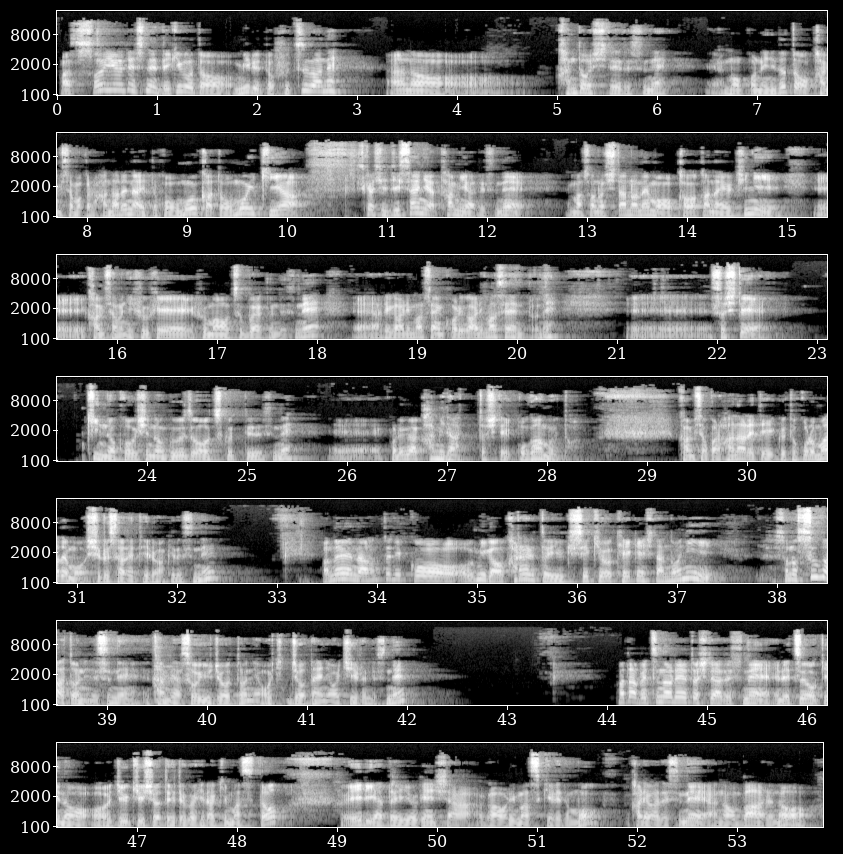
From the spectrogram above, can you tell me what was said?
まあ、そういうですね、出来事を見ると普通はね、あの、感動してですね、もうこの二度と神様から離れないと思うかと思いきや、しかし実際には民はですね、まあその下の根も乾かないうちに、神様に不平、不満をつぶやくんですね。あれがありません、これがありませんとね。そして、金の子牛の偶像を作ってですね、これが神だとして拝むと。神様から離れていくところまでも記されているわけですね。あのような本当にこう、海が分かれるという奇跡を経験したのに、そのすぐ後にですね、民はそういう状態に状態に陥るんですね。また別の例としてはですね、列王記の19章というところを開きますと、エリアという預言者がおりますけれども、彼はですね、あの、バールの、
